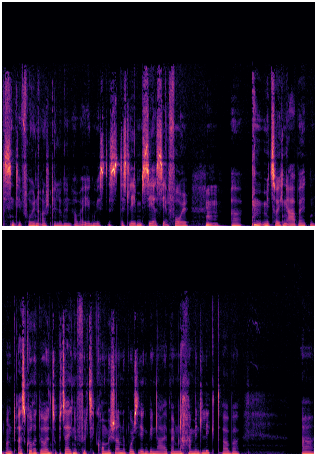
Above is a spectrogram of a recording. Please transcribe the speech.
Das sind die frühen Ausstellungen, aber irgendwie ist das, das Leben sehr, sehr voll. Mhm. Mit solchen Arbeiten. Und als Kuratorin zu bezeichnen, fühlt sich komisch an, obwohl es irgendwie nahe beim Namen liegt, aber Ah,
